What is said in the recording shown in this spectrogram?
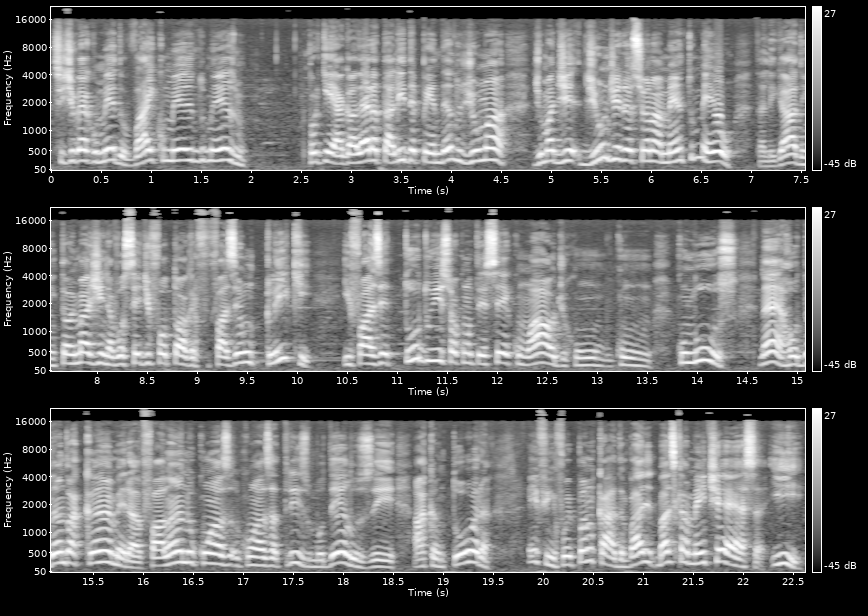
Se tiver com medo, vai com medo mesmo. Porque a galera tá ali dependendo de uma de uma de um direcionamento meu, tá ligado? Então imagina você de fotógrafo fazer um clique e fazer tudo isso acontecer com áudio, com, com, com luz, né? Rodando a câmera, falando com as, com as atrizes, modelos e a cantora. Enfim, foi pancada. Basicamente é essa. E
